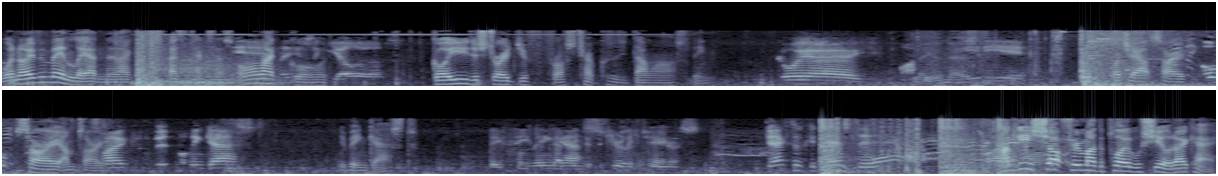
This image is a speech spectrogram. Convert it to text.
we're not even being loud and they're like, Space Attack's house. Oh my they Just, god. like, yell at us. Goy, you destroyed your frost trap because of your dumbass thing. Goyo, you Lay the nest. idiot. Watch out, sorry. Oh, Sorry, I'm sorry. smoke a bit, I've been gassed. You're being gassed. They've ceased Being attempting to secure the to container. choose. Objective contested. I'm getting shot through my deployable shield. Okay.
